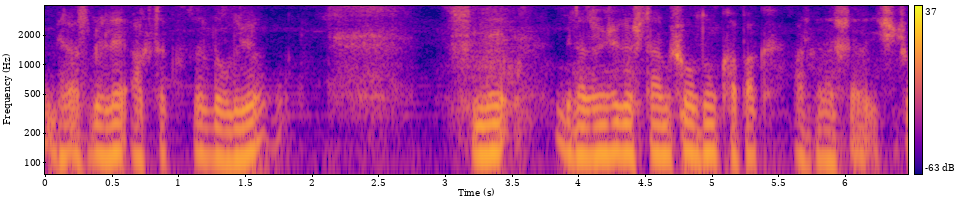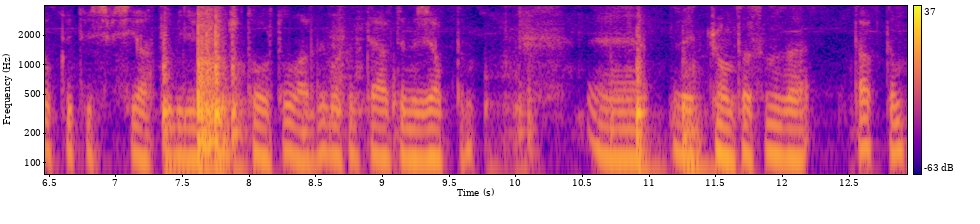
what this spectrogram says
biraz böyle aksaklıklar da oluyor. Şimdi biraz önce göstermiş olduğum kapak arkadaşlar içi çok kötü siyahtı biliyorsunuz tortu vardı bakın tertemiz yaptım ee, ve contasını da taktım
